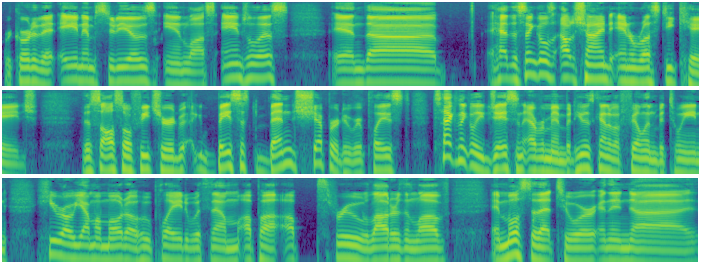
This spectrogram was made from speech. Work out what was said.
Recorded at A&M Studios in Los Angeles and uh, had the singles Outshined and Rusty Cage. This also featured bassist Ben Shepherd, who replaced technically Jason Everman, but he was kind of a fill-in between Hiro Yamamoto, who played with them up uh, up through Louder Than Love and most of that tour, and then uh,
